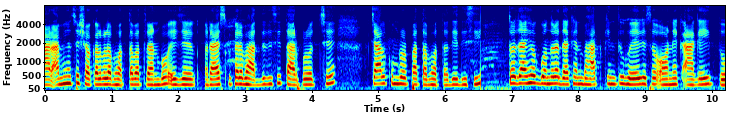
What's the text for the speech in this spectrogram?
আর আমি হচ্ছে সকালবেলা ভর্তা ভাত রানবো এই যে রাইস কুকারে ভাত দিয়ে দিছি, তারপর হচ্ছে চাল কুমড়োর পাতা ভর্তা দিয়ে দিছি। তো যাই হোক, বন্ধুরা দেখেন, ভাত কিন্তু হয়ে গেছে অনেক আগেই। তো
